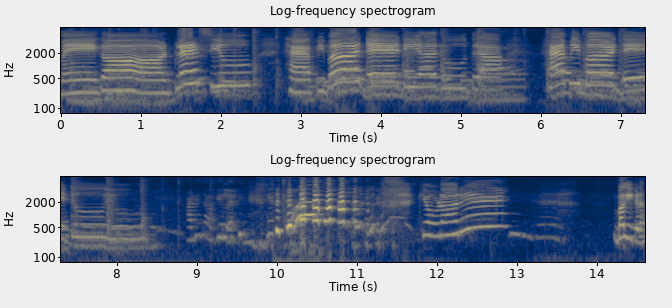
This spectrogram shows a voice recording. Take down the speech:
may God bless you happy birthday dear Rudra happy birthday to केवढा रे? बघ इकडं.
